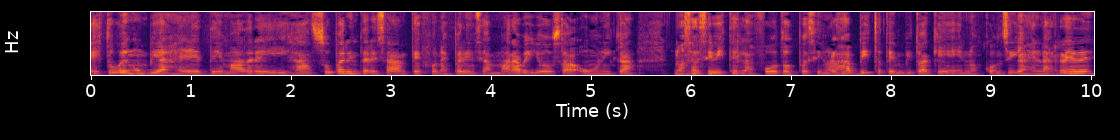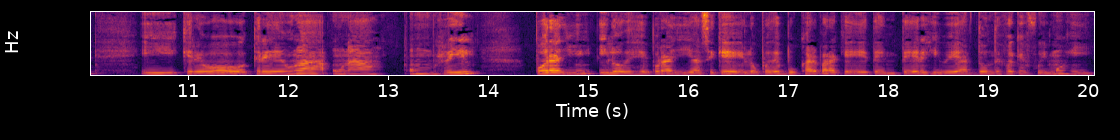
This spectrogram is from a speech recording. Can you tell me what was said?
Estuve en un viaje de madre e hija súper interesante, fue una experiencia maravillosa, única. No sé si viste las fotos, pues si no las has visto te invito a que nos consigas en las redes y creo, creé una, una, un reel por allí y lo dejé por allí, así que lo puedes buscar para que te enteres y veas dónde fue que fuimos y,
